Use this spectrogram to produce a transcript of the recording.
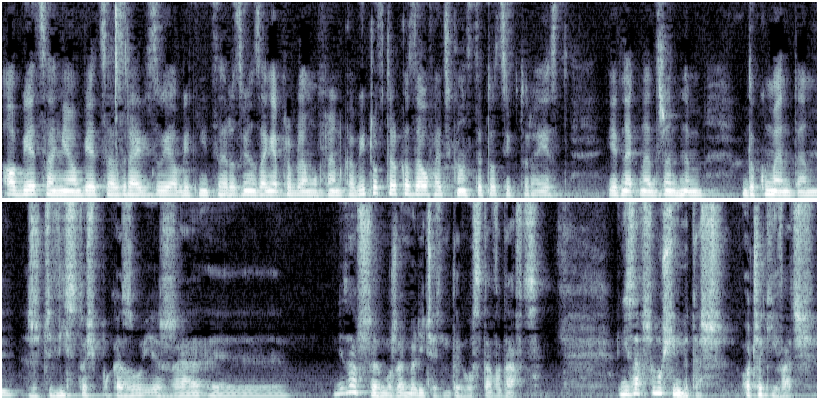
obieca, nie obieca, zrealizuje obietnicę rozwiązania problemu Frankowiczów, tylko zaufać konstytucji, która jest jednak nadrzędnym dokumentem. Rzeczywistość pokazuje, że yy, nie zawsze możemy liczyć na tego ustawodawcę. Nie zawsze musimy też oczekiwać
